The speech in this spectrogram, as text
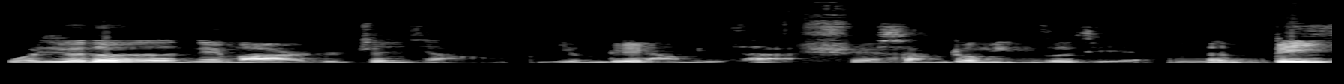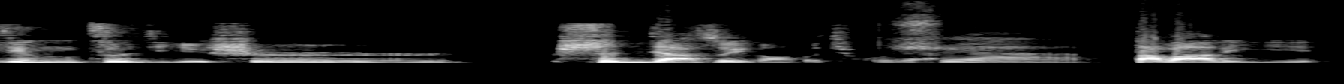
我觉得内马尔是真想赢这场比赛，是啊想证明自己。嗯呃毕竟自己是身价最高的球员，是啊，大巴黎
